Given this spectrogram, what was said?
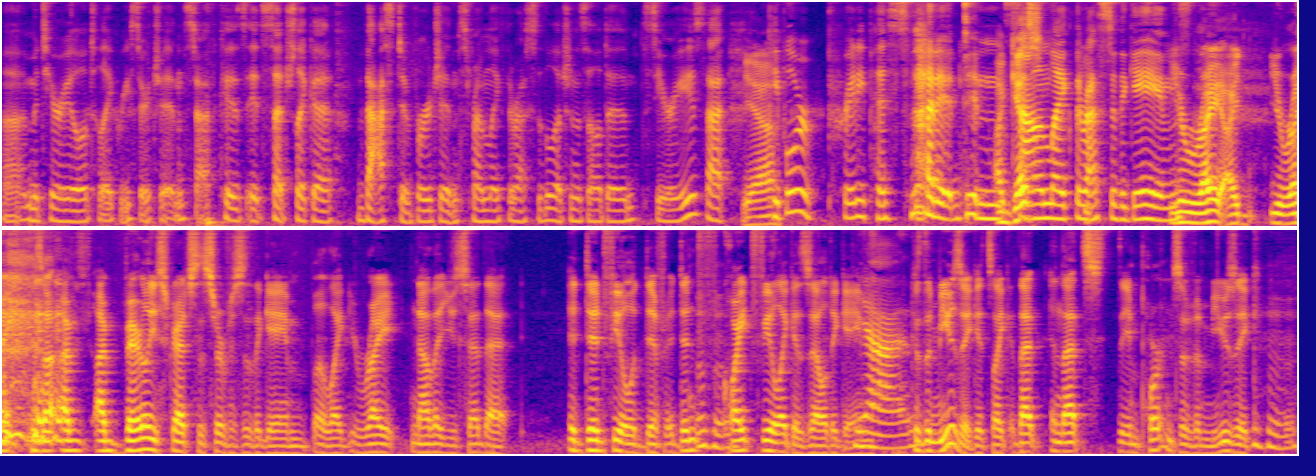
uh, material to like research it and stuff because it's such like a vast divergence from like the rest of the Legend of Zelda series that Yeah. people were pretty pissed that it didn't I guess sound like the rest of the games. You're right. I you're right because I've I've barely scratched the surface of the game, but like you're right. Now that you said that, it did feel different. It didn't f quite feel like a Zelda game. Mm-hmm. Yeah. Because the music, it's like that, and that's the importance of a music Mm-hmm.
